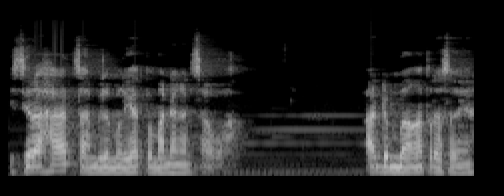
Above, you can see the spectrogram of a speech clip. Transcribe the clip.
Istirahat sambil melihat pemandangan sawah adem banget rasanya.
